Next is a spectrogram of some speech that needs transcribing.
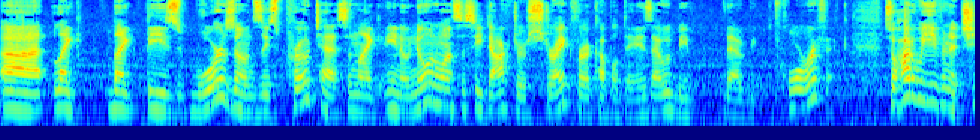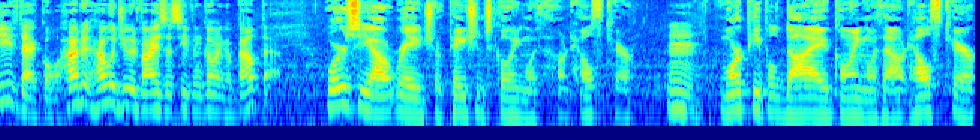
uh, like like these war zones, these protests, and like you know, no one wants to see doctors strike for a couple days. That would be that would be horrific. So how do we even achieve that goal? How do how would you advise us even going about that? Where's the outrage of patients going without health care? Mm. More people die going without health care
